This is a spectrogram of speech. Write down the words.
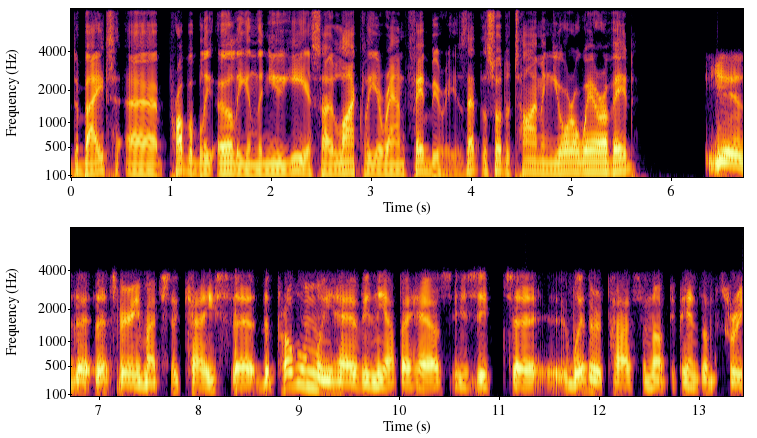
debate uh, probably early in the new year, so likely around February. Is that the sort of timing you're aware of, Ed? Yeah, that, that's very much the case. Uh, the problem we have in the upper house is it uh, whether it passes or not depends on three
